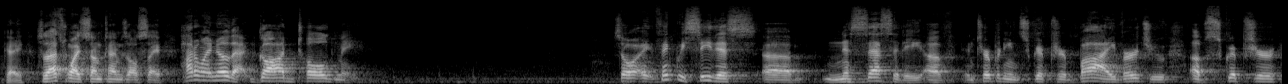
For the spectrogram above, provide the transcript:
Okay? So that's why sometimes I'll say, How do I know that? God told me. So I think we see this uh, necessity of interpreting Scripture by virtue of Scripture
